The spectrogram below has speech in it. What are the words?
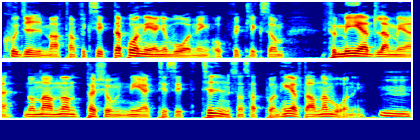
Kojima, att han fick sitta på en egen våning och fick liksom förmedla med någon annan person ner till sitt team som satt på en helt annan våning. Mm.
